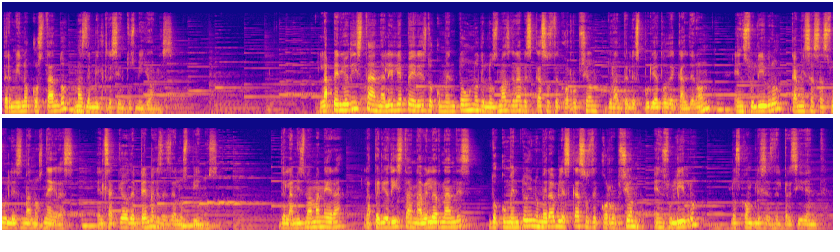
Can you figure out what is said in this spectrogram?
terminó costando más de 1.300 millones. La periodista Ana Lilia Pérez documentó uno de los más graves casos de corrupción durante el espuriato de Calderón en su libro Camisas Azules, Manos Negras, el saqueo de Pemex desde Los Pinos. De la misma manera, la periodista Anabel Hernández documentó innumerables casos de corrupción en su libro Los cómplices del presidente.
